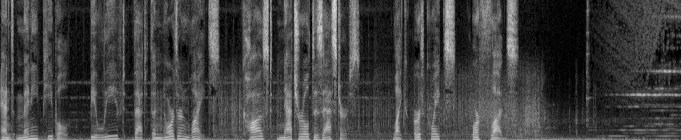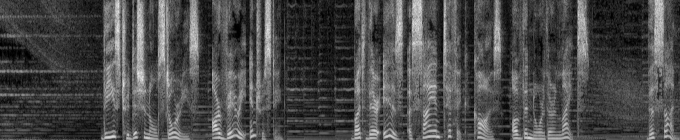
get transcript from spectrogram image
And many people believed that the northern lights caused natural disasters like earthquakes or floods. These traditional stories are very interesting. But there is a scientific cause of the northern lights the sun.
